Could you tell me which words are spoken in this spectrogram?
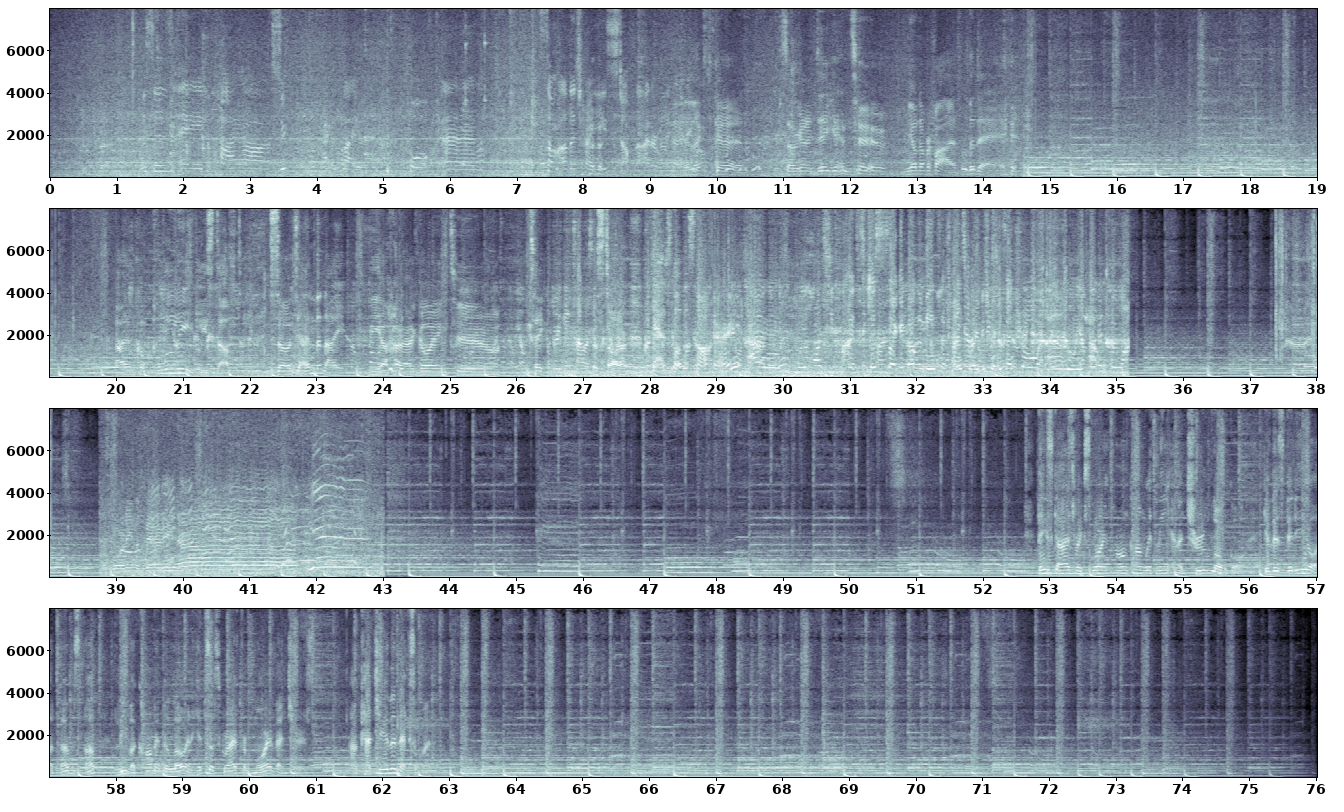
This is a papaya soup with like pork and some other Chinese stuff that I don't really know. It name looks good. So we're gonna dig into meal number five of the day. completely stuffed. So to end the night, we are going to take the star. Yeah, it's called the Star Ferry, and it's just like another means of transport between Central and. Thanks guys for exploring Hong Kong with me and a true local. Give this video a thumbs up, leave a comment below and hit subscribe for more adventures. I'll catch you in the next one.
